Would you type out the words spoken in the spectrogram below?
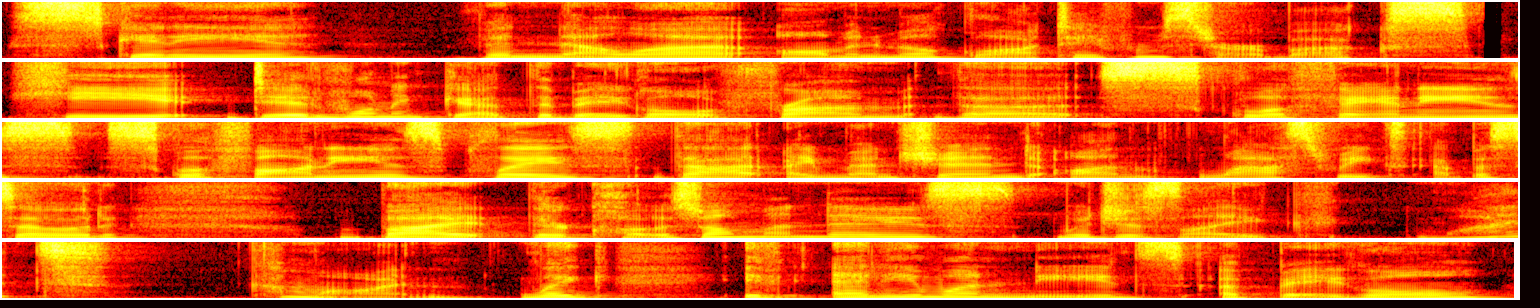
skinny vanilla almond milk latte from Starbucks. He did want to get the bagel from the Sclafani's Sclafani's place that I mentioned on last week's episode, but they're closed on Mondays, which is like, what? Come on. Like if anyone needs a bagel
